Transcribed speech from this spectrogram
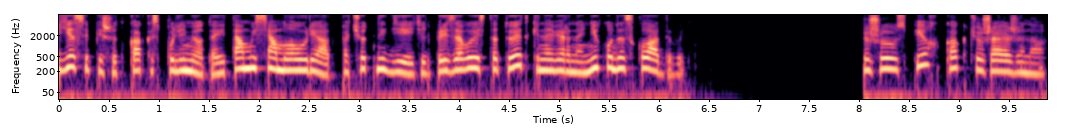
Пьесы пишет, как из пулемета, и там и сям лауреат, почетный деятель, призовые статуэтки, наверное, некуда складывать. Чужой успех, как чужая жена.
